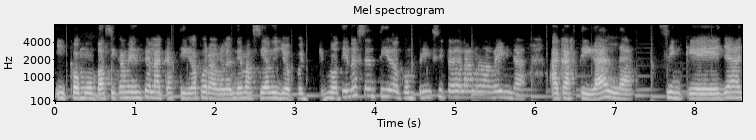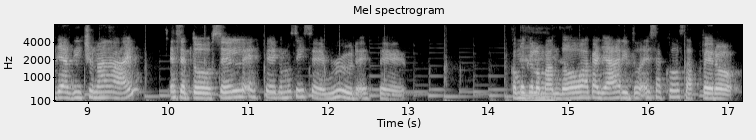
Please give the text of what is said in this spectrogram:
y como básicamente la castiga por hablar demasiado y yo, pues no tiene sentido que un príncipe de la nada venga a castigarla sin que ella haya dicho nada a él, excepto ser, este, ¿cómo se dice? Rude, este, como que lo mandó a callar y todas esas cosas, pero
